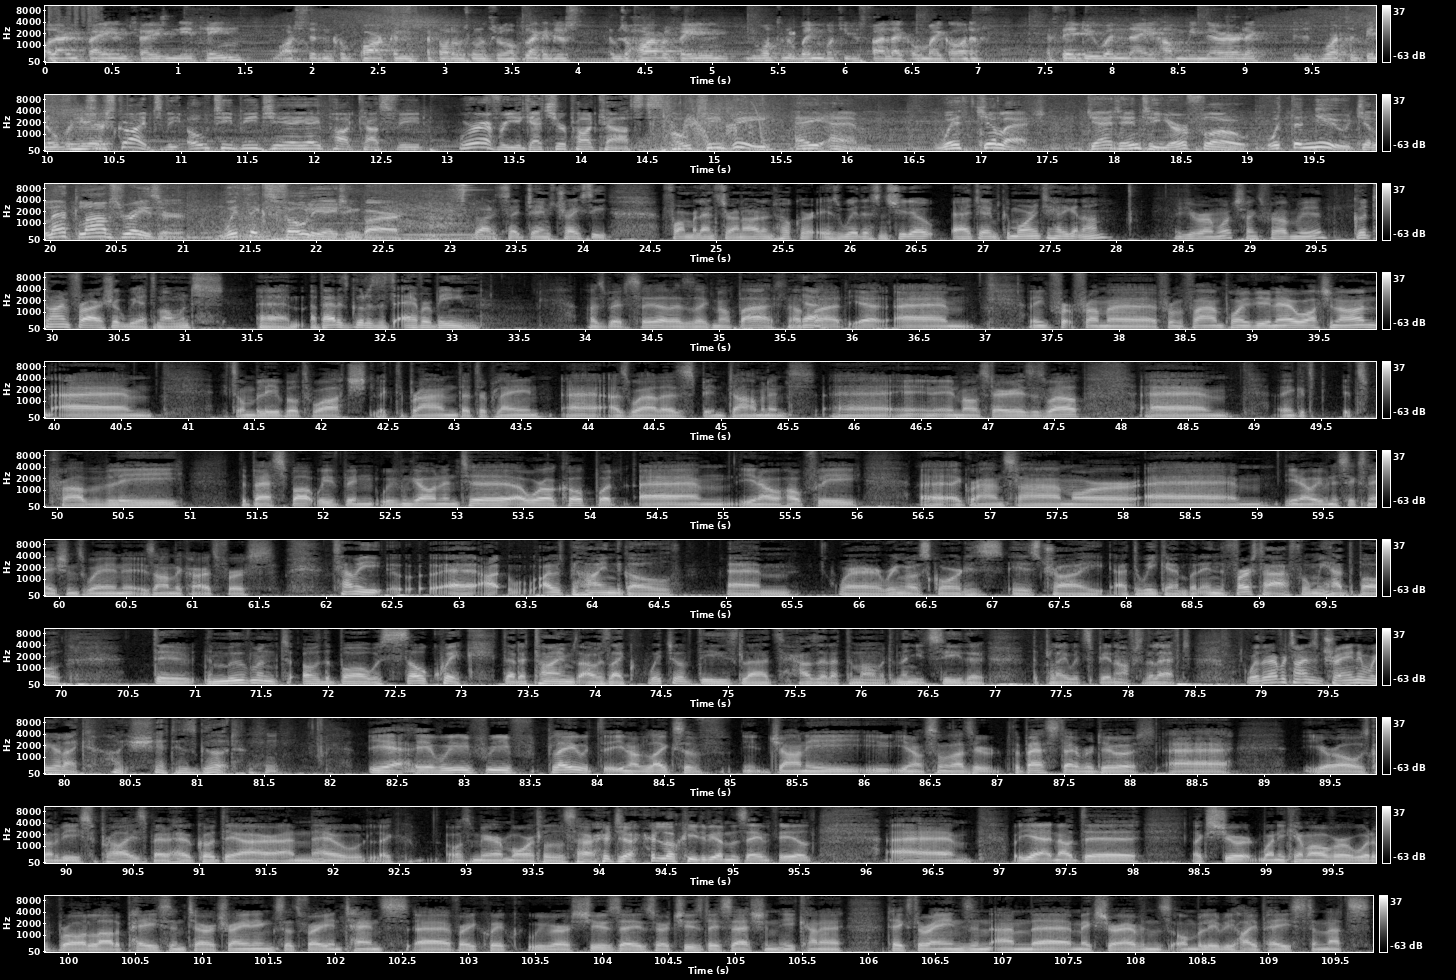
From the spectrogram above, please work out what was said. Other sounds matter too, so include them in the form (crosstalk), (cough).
All Ireland final in 2018. Watched it in Cook Park and I thought I was going to throw up. Like it just, it was a horrible feeling. You wanted to win, but you just felt like, oh my god, if if they do win, I haven't been there. Like, is it worth it being over here? Subscribe to the OTBGAA podcast feed wherever you get your podcasts. OTB AM with Gillette. Get into your flow with the new Gillette Labs Razor with exfoliating bar. Delighted to say James Tracy, former Leinster and Ireland hooker, is with us in studio. Uh, James, good morning to you. How are you getting on? Thank you very much. Thanks for having me in. Good time for Irish rugby at the moment. Um, about as good as it's ever been. I was about to say that. I was like, not bad, not Yeah. bad. Yeah. Um, I think fr- from a from a fan point of view now, watching on, um, it's unbelievable to watch like the brand that they're playing, uh, as well as being dominant uh, in, in most areas as well. Um, I think it's it's probably the best spot we've been we've been going into a World Cup, but um, you know, hopefully. Uh, a Grand Slam or um, you know even a Six Nations win is on the cards first. Tell me, uh, I, I was behind the goal um, where Ringrose scored his, his try at the weekend, but in the first half when we had the ball, the the movement of the ball was so quick that at times I was like, which of these lads has it at the moment? And then you'd see the, the play would spin off to the left. Were there ever times in training where you're like, holy shit, this is good? (laughs) Yeah, yeah, we've we've played with the, you know the likes of Johnny, you, you know some of the lads who are the best to ever do it. Uh, you're always going to be surprised about how good they are and how like us mere mortals (laughs) are, are lucky to be on the same field. Um, but yeah, no, the like Stuart when he came over would have brought a lot of pace into our training, so it's very intense, uh, very quick. We were Tuesdays, our Tuesday session. He kind of takes the reins and and uh, makes sure everything's unbelievably high paced, and that's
